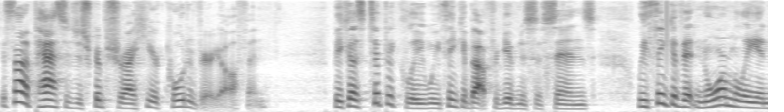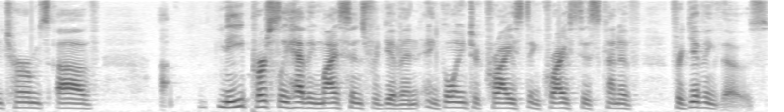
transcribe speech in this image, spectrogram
It's not a passage of scripture I hear quoted very often, because typically when we think about forgiveness of sins, we think of it normally in terms of uh, me personally having my sins forgiven and going to Christ, and Christ is kind of forgiving those.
